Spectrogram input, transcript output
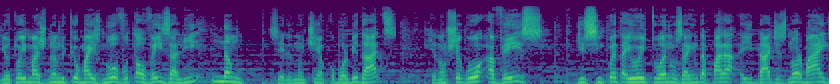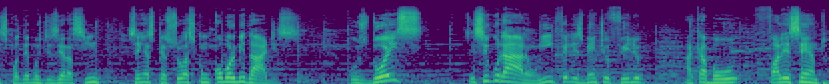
E eu tô imaginando que o mais novo, talvez ali, não. Se ele não tinha comorbidades, porque não chegou a vez de 58 anos ainda para idades normais, podemos dizer assim, sem as pessoas com comorbidades. Os dois se seguraram e infelizmente o filho acabou falecendo.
